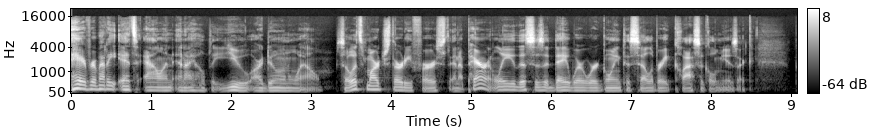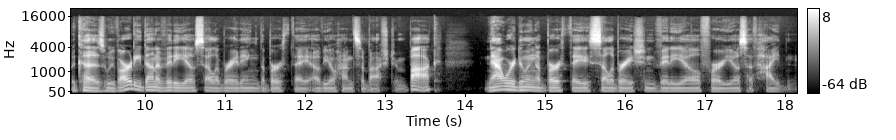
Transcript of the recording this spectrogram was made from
Hey, everybody, it's Alan, and I hope that you are doing well. So, it's March 31st, and apparently, this is a day where we're going to celebrate classical music because we've already done a video celebrating the birthday of Johann Sebastian Bach. Now, we're doing a birthday celebration video for Joseph Haydn.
